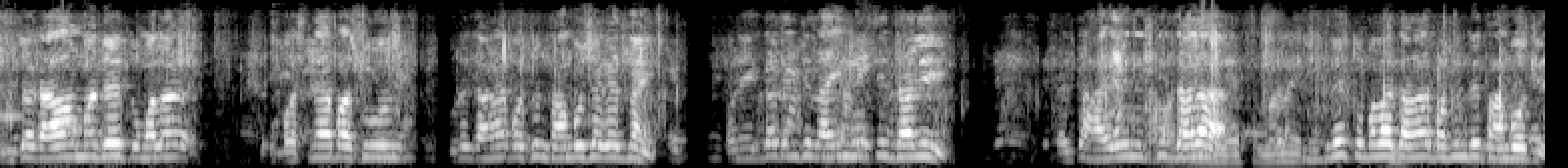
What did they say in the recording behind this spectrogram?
तुमच्या गावामध्ये तुम्हाला बसण्यापासून कुठे जाण्यापासून थांबू शकत नाही. पण एकदा त्यांची लाईन निश्चित झाली त्यांचा हायवे निश्चित झाला तिकडे तुम्हाला जाण्यापासून ते थांबवतील.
